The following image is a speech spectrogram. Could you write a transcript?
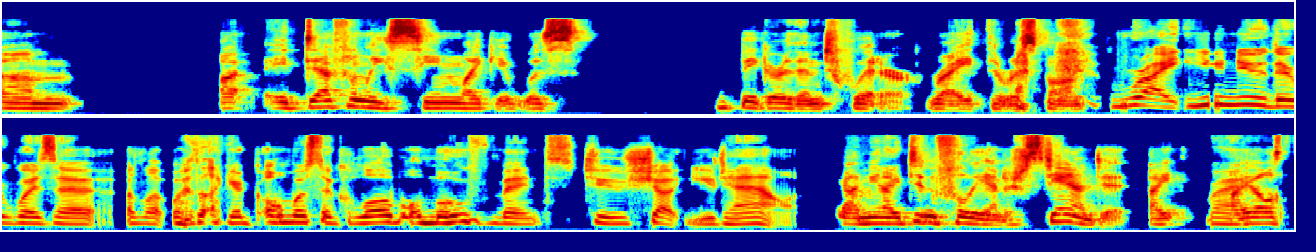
Um, uh, it definitely seemed like it was bigger than Twitter, right? The response. right. You knew there was a, a like a, almost a global movement to shut you down. I mean, I didn't fully understand it. I right. I also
